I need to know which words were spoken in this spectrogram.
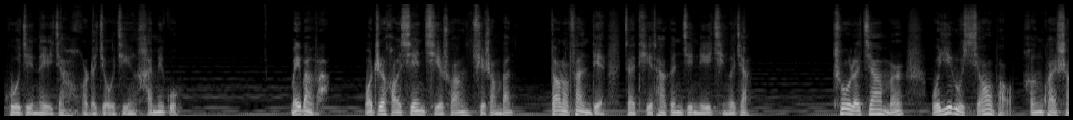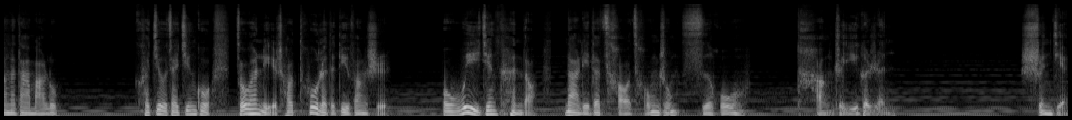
估计那家伙的酒劲还没过。没办法，我只好先起床去上班。到了饭点，再替他跟经理请个假。出了家门，我一路小跑，很快上了大马路。可就在经过昨晚李超吐了的地方时，我无意间看到那里的草丛中似乎躺着一个人。瞬间，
